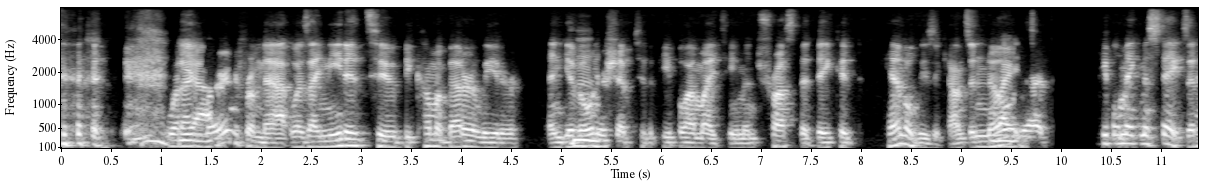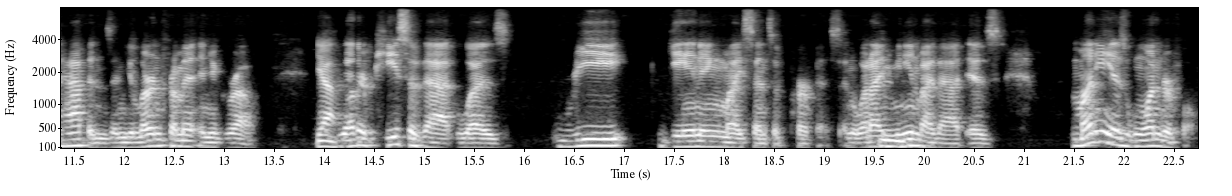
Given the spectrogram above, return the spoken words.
what yeah. I learned from that was I needed to become a better leader and give mm. ownership to the people on my team and trust that they could handle these accounts and know right. that people make mistakes. It happens and you learn from it and you grow. Yeah. The other piece of that was regaining my sense of purpose. And what I mm. mean by that is money is wonderful.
